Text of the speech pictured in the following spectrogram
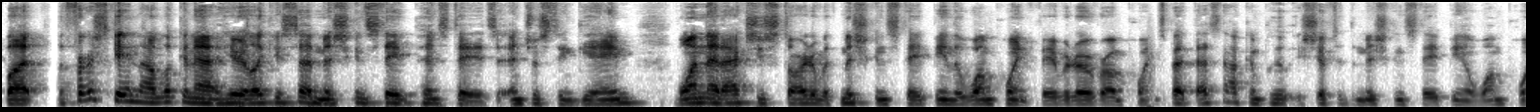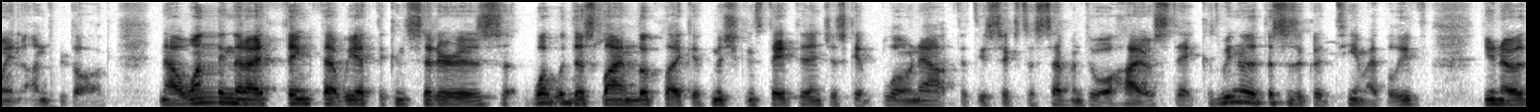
But the first game that I'm looking at here, like you said, Michigan State, Penn State, it's an interesting game. One that actually started with Michigan State being the one point favorite over on PointsBet. That's now completely shifted to Michigan State being a one point underdog. Now, one thing that I think that we have to consider is what would this line look like if Michigan State didn't just get blown out 56 to 7 to Ohio State? Because we know that this is a good team. I believe, you know,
